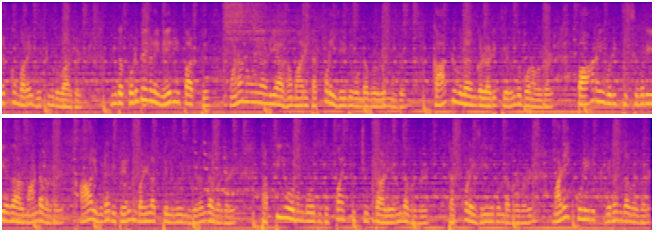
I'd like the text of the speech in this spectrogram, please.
இறக்கும் வரை விட்டுவிடுவார்கள். இந்த கொடுமைகளை நேரில் பார்த்து மனநோயாளியாக மாறி தற்கொலை செய்து கொண்டவர்களும் உண்டு. காட்டு விலங்குகள் அடித்து இறந்து போனவர்கள் பாறை வெடித்து சிதறியதால் மாண்டவர்கள் கால் இடது பெரும் வள்ளத்தில் விழுந்து இறந்தவர்கள் தப்பியோடும் போது துப்பாக்கிச் சூட்டால் இறந்தவர்கள் தற்கொலை செய்து கொண்டவர்கள் மழைக்குளிருக்கு இறந்தவர்கள்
